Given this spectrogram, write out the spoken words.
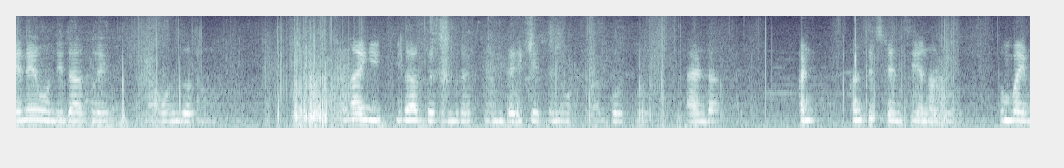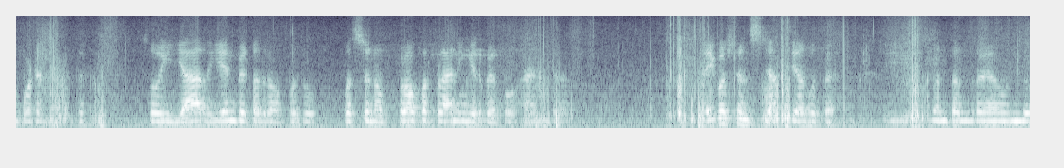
ಏನೇ ಒಂದು ಇದಾಗಲಿ, ನಾವೊಂದು ಚೆನ್ನಾಗಿ ಇದಾಗಬೇಕಂದ್ರೆ ನಮ್ಮ ಡೆಡಿಕೇಶನು ಆಗ್ಬೋದು ಆ್ಯಂಡ್ ಕನ್ ಕನ್ಸಿಸ್ಟೆನ್ಸಿ ಅನ್ನೋದು ತುಂಬ ಇಂಪಾರ್ಟೆಂಟ್ ಆಗುತ್ತೆ. ಸೊ ಯಾರು ಏನು ಬೇಕಾದರೂ ಆಗ್ಬೋದು. ಫಸ್ಟ್ ನಾವು ಪ್ರಾಪರ್ ಪ್ಲ್ಯಾನಿಂಗ್ ಇರಬೇಕು ಆ್ಯಂಡ್ ಡೈವರ್ಷನ್ಸ್ ಜಾಸ್ತಿ ಆಗುತ್ತೆ. ಈ ಅಂತಂದರೆ ಒಂದು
